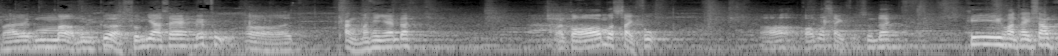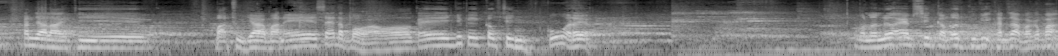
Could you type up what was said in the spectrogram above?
Và mở một cái cửa xuống nhà xe, bếp phụ ở thẳng màn hình em đây. Và có một sảnh phụ. Đó, có một sảnh phụ xuống đây. Khi hoàn thành xong căn nhà này thì bạn chủ nhà, bạn ấy sẽ đập bỏ cái, những cái công trình cũ ở đây ạ một lần nữa em xin cảm ơn quý vị khán giả và các bạn.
